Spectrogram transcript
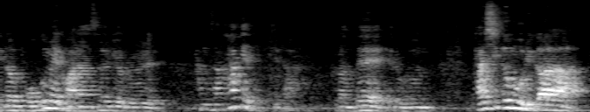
이런 복음에 관한 설교를 항상 하게 됩니다. 그런데 여러분, 다시금 우리가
